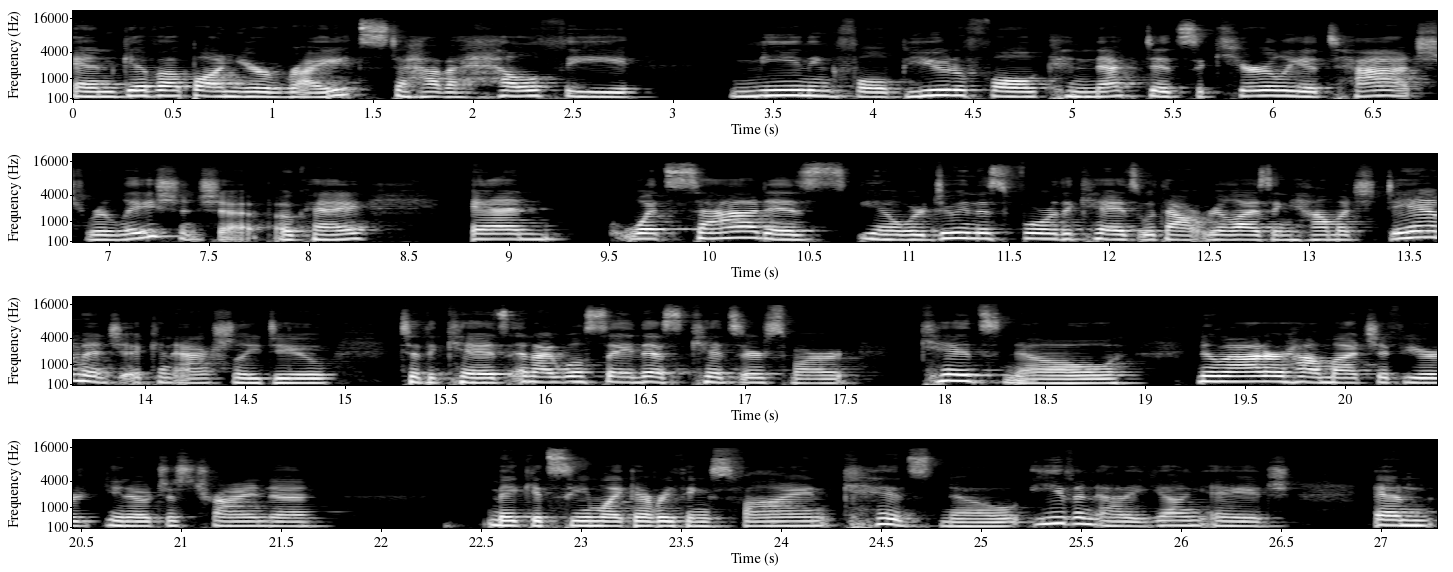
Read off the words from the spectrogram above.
and give up on your rights to have a healthy, meaningful, beautiful, connected, securely attached relationship. Okay. And what's sad is, you know, we're doing this for the kids without realizing how much damage it can actually do to the kids. And I will say this kids are smart. Kids know no matter how much, if you're, you know, just trying to make it seem like everything's fine, kids know even at a young age. And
